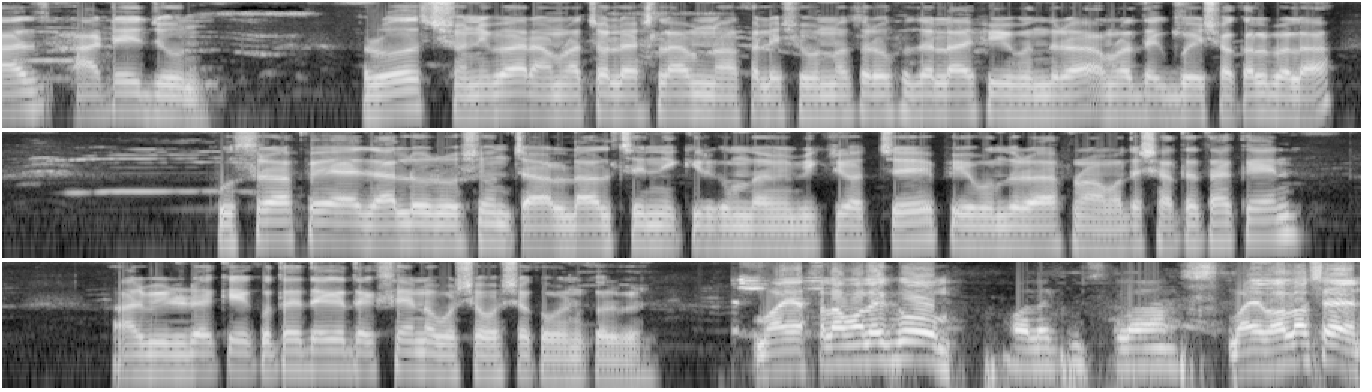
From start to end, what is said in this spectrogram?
আজ আটই জুন। রোজ শনিবার আমরা চলে আসলাম নোয়াখালী সুবর্ণচর উপজেলায়। প্রিয় বন্ধুরা, আমরা দেখব এই সকালবেলা খুচরা, পেঁয়াজ, আলু, রসুন, চাল, ডাল, চিনি কীরকম দামে বিক্রি হচ্ছে। প্রিয় বন্ধুরা, আপনারা আমাদের সাথে থাকেন। আর ভিডিওটাকে কোথায় থেকে দেখছেন অবশ্যই অবশ্যই কমেন্ট করবেন। ভাই, আসসালামু আলাইকুম। ওয়ালাইকুম সালাম। ভাই ভালো আছেন?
